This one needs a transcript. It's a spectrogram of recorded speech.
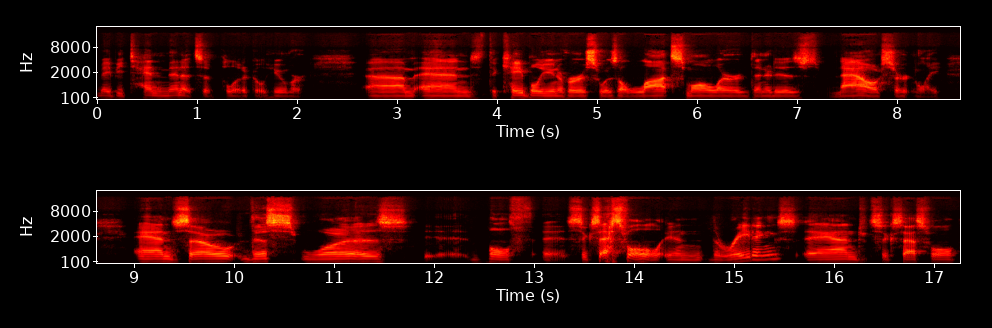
maybe 10 minutes of political humor. Um, and the cable universe was a lot smaller than it is now, certainly. And so this was eh, both uh, successful in the ratings and successful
